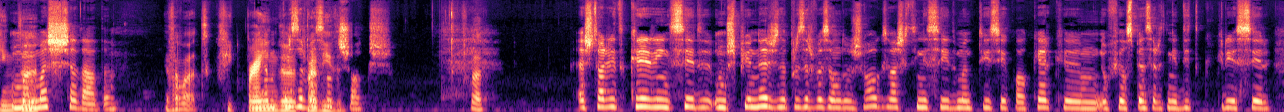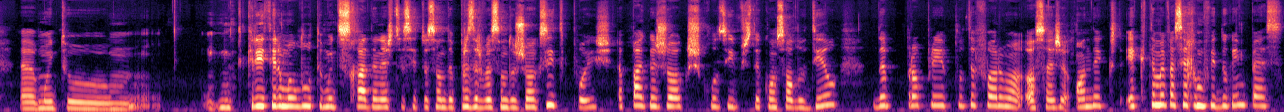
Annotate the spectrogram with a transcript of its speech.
Ainda... Uma machadada. É verdade, que fique para ainda para a vida. Jogos. Verdade. a história de quererem ser uns pioneiros na preservação dos jogos. Eu acho que tinha saído uma notícia qualquer que hum, o Phil Spencer tinha dito que queria ser uh, muito. Queria ter uma luta muito cerrada nesta situação da preservação dos jogos e depois apaga jogos exclusivos da consola dele, da própria plataforma. Ou seja, onde é que, é que também vai ser removido do Game Pass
